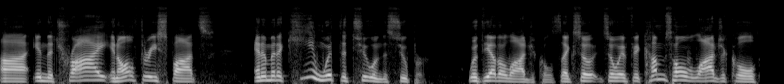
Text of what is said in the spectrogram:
uh, in the try in all three spots, and I'm going to key him with the two in the super with the other logicals. Like so, so if it comes home logical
